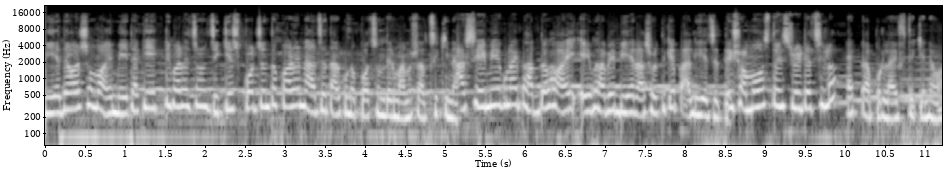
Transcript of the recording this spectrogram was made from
বিয়ে দেওয়ার সময় মেয়েটাকে একটিবারের জন্য জিজ্ঞেস পর্যন্ত করে না যে তার কোনো পছন্দের মানুষ আছে কিনা। আর সেই মেয়েগুলাই বাধ্য হয় এইভাবে বিয়ের আসর থেকে পালিয়ে যেতে। এই সমস্ত স্টোরিটা ছিল একটা আপুর লাইফ থেকে নেওয়া।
